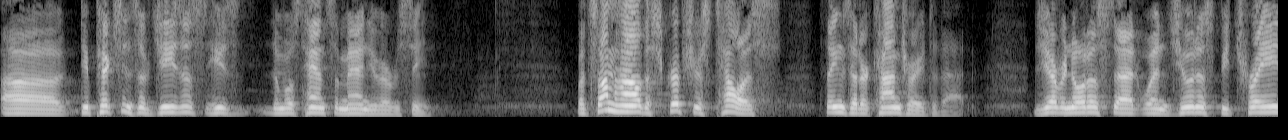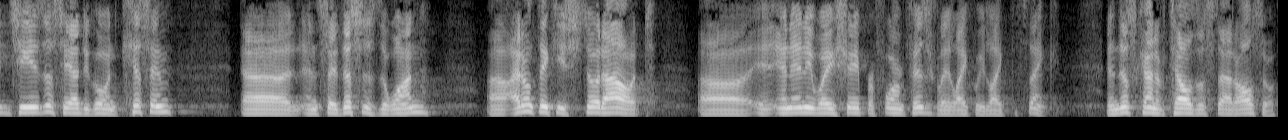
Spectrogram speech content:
uh, depictions of Jesus. He's the most handsome man you've ever seen. But somehow the scriptures tell us things that are contrary to that. Did you ever notice that when Judas betrayed Jesus, he had to go and kiss him uh, and say, This is the one? Uh, I don't think he stood out uh, in, in, any way, shape, or form physically like we like to think. And this kind of tells us that also.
